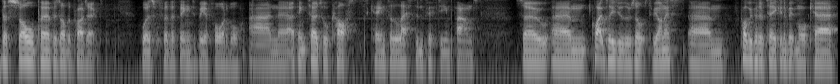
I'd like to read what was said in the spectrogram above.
the sole purpose of the project was for the thing to be affordable, and uh, I think total costs came to less than fifteen pounds. So um, quite pleased with the results, to be honest. Um, probably could have taken a bit more care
